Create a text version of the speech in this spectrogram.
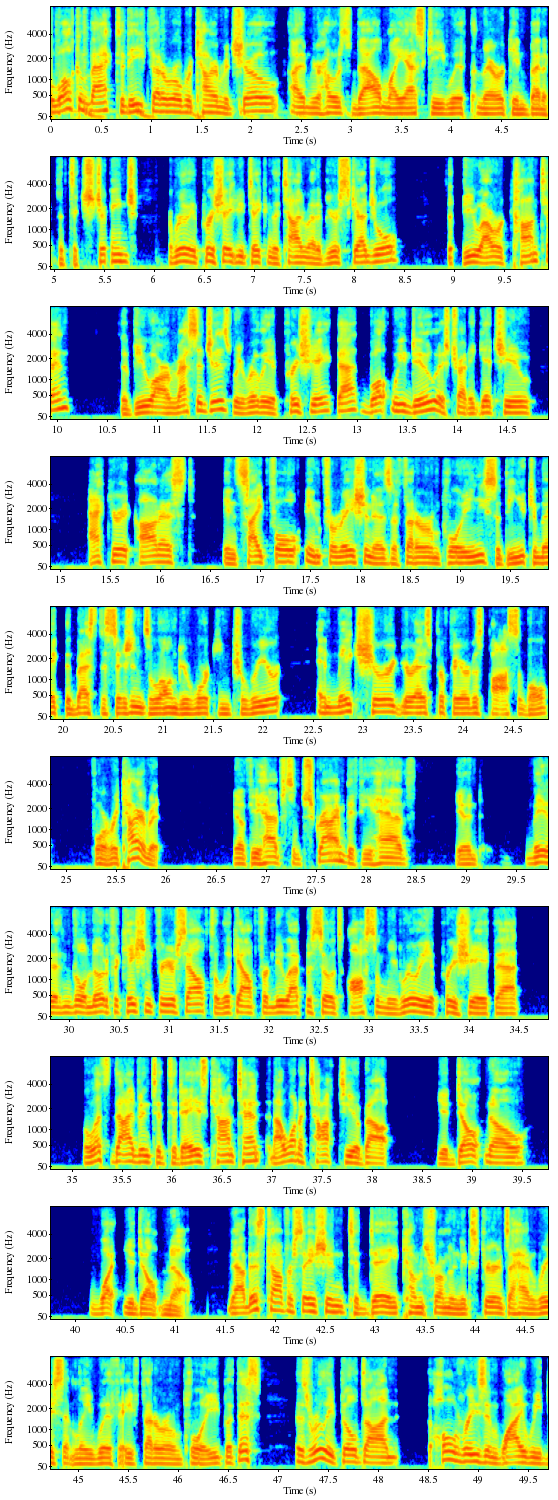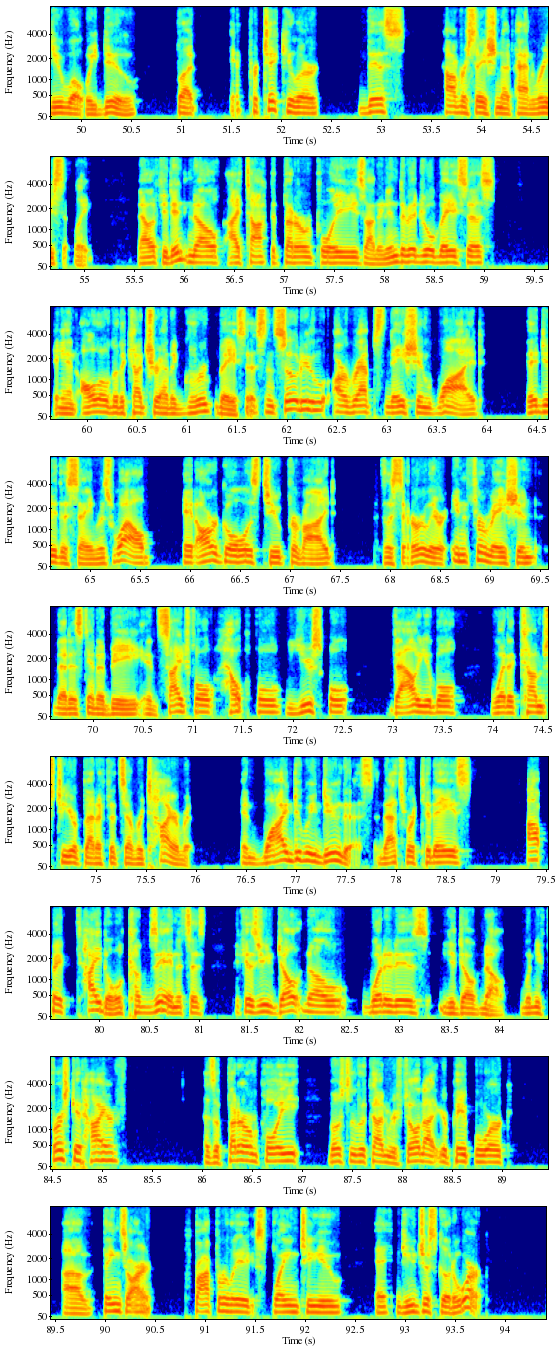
Well, welcome back to the Federal Retirement Show. I'm your host, Val Majewski with American Benefits Exchange. I really appreciate you taking the time out of your schedule to view our content, to view our messages. We really appreciate that. What we do is try to get you accurate, honest, insightful information as a federal employee so that you can make the best decisions along your working career and make sure you're as prepared as possible for retirement. You know, if you have subscribed, if you have you know, made a little notification for yourself to look out for new episodes. Awesome. We really appreciate that. But let's dive into today's content. And I want to talk to you about you don't know what you don't know. Now, this conversation today comes from an experience I had recently with a federal employee, but this is really built on the whole reason why we do what we do. But in particular, this conversation I've had recently. Now, if you didn't know, I talk to federal employees on an individual basis and all over the country on a group basis. And so do our reps nationwide. They do the same as well. And our goal is to provide, as I said earlier, information that is going to be insightful, helpful, useful, valuable when it comes to your benefits and retirement. And why do we do this? And that's where today's topic title comes in. It says, because you don't know what it is you don't know. When you first get hired as a federal employee, most of the time you're filling out your paperwork, uh, things aren't properly explained to you, and you just go to work.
